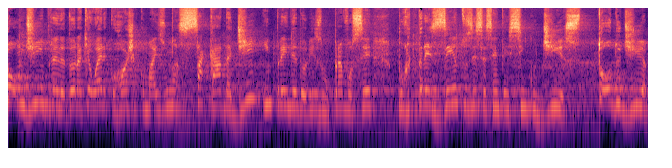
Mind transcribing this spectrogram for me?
Bom dia, empreendedor. Aqui é o Érico Rocha com mais uma sacada de empreendedorismo para você por 365 dias, todo dia,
